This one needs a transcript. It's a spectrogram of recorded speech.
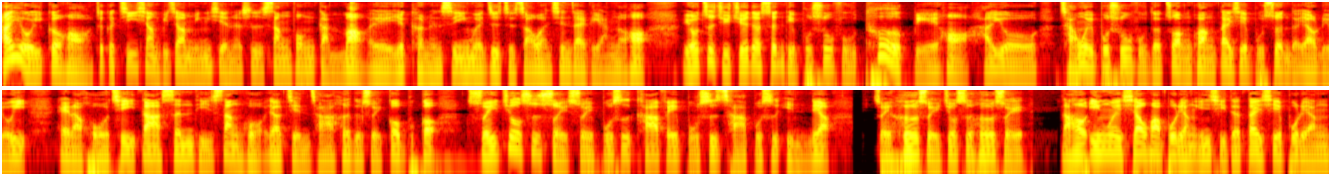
还有一个哈，这个迹象比较明显的是伤风感冒，诶，也可能是因为日子早晚现在凉了哈，有自己觉得身体不舒服，特别哈，还有肠胃不舒服的状况，代谢不顺的要留意。嘿啦，火气大，身体上火，要检查喝的水够不够。水就是水，水不是咖啡，不是茶，不是饮料，所以喝水就是喝水。然后，因为消化不良引起的代谢不良，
